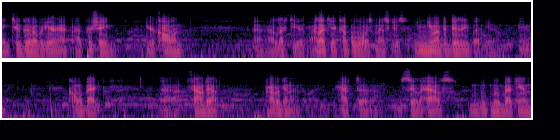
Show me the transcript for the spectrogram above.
ain't too good over here. I, I appreciate your calling. Uh, I left you. I left you a couple voice messages. You, you might be busy, but you know, maybe call me back. Uh, found out probably gonna have to sell the house, move, back in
